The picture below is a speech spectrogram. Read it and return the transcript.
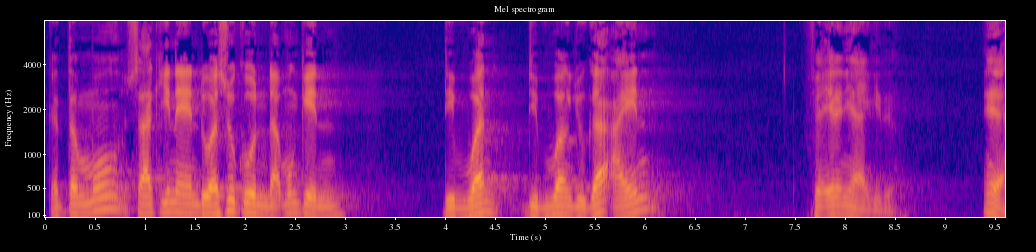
ketemu sakinah yang dua sukun, tidak mungkin dibuang dibuang juga ain fi'ilnya gitu. Iya.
